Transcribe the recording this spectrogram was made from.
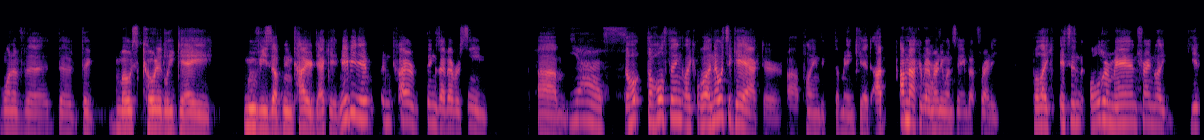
one of the the the most codedly gay movies of the entire decade. Maybe the entire things I've ever seen. Um, Yes. the whole the whole thing, like, well, I know it's a gay actor uh, playing the, the main kid. I, I'm not gonna remember Yes. anyone's name but Freddy. but like it's an older man trying to like get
